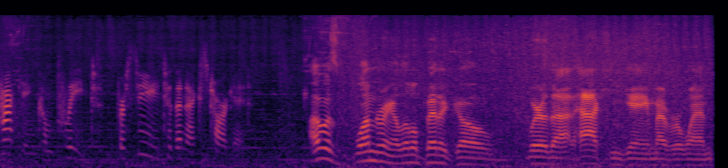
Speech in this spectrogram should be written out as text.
Hacking complete. Proceed to the next target. I was wondering a little bit ago where that hacking game ever went.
